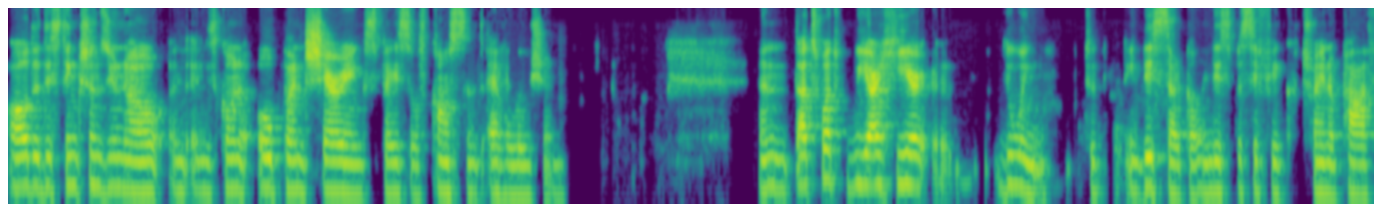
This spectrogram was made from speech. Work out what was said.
all the distinctions you know, and, and it's going to open sharing space of constant evolution. And that's what we are here uh, doing to in this circle in this specific trainer path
